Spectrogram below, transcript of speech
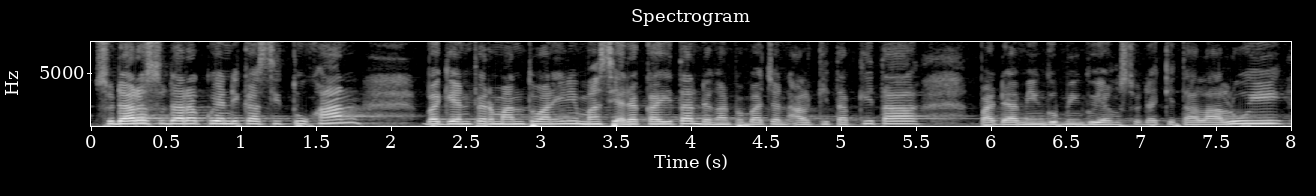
Saudara-saudaraku yang dikasih Tuhan, bagian firman Tuhan ini masih ada kaitan dengan pembacaan Alkitab kita pada minggu-minggu yang sudah kita lalui.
